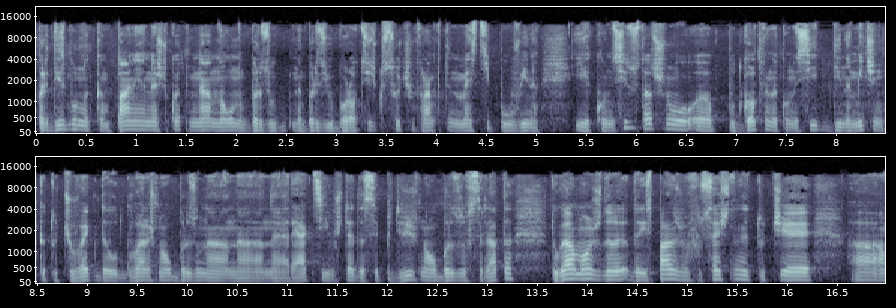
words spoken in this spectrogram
предизборна кампания е нещо, което минава много на, бързо, на бързи обороти. Всичко се случва в рамките на месец и половина. И ако не си достатъчно а, подготвен, ако не си динамичен като човек, да отговаряш много бързо на, на, на реакции и въобще да се придвижиш много бързо в средата, тогава можеш да, да изпаднеш в усещането, че а,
